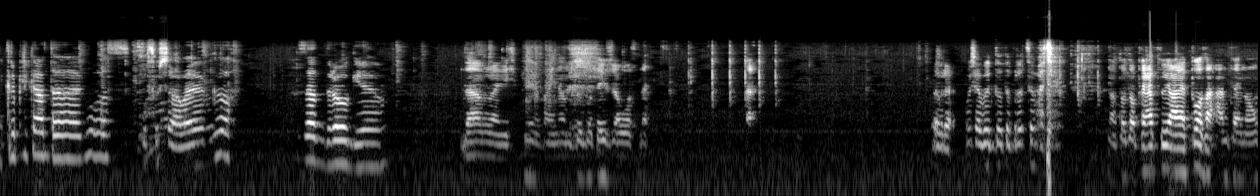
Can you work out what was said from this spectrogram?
Jak replikanta głos, usłyszałem go za drogiem. Dobra, nie śpiewaj nam to, bo to jest żałosne. Dobra, musiałbym to dopracować. No to do pracy, ale poza anteną.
